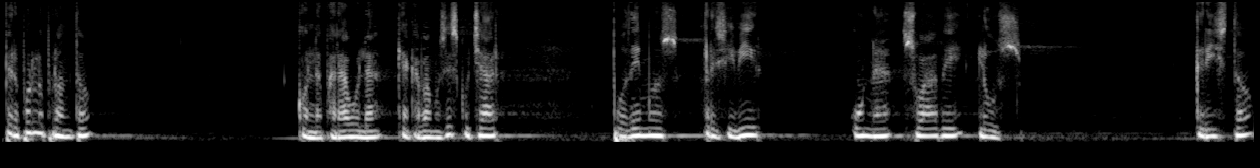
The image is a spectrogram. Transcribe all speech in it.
Pero por lo pronto, con la parábola que acabamos de escuchar, podemos recibir una suave luz. Cristo,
